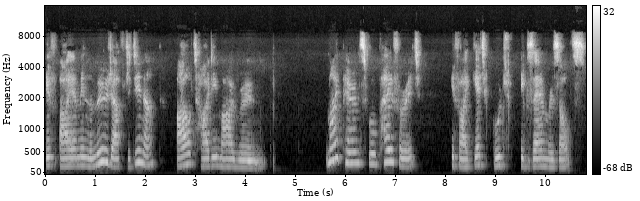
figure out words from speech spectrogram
If I am in the mood after dinner, I'll tidy my room. My parents will pay for it if I get good exam results.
